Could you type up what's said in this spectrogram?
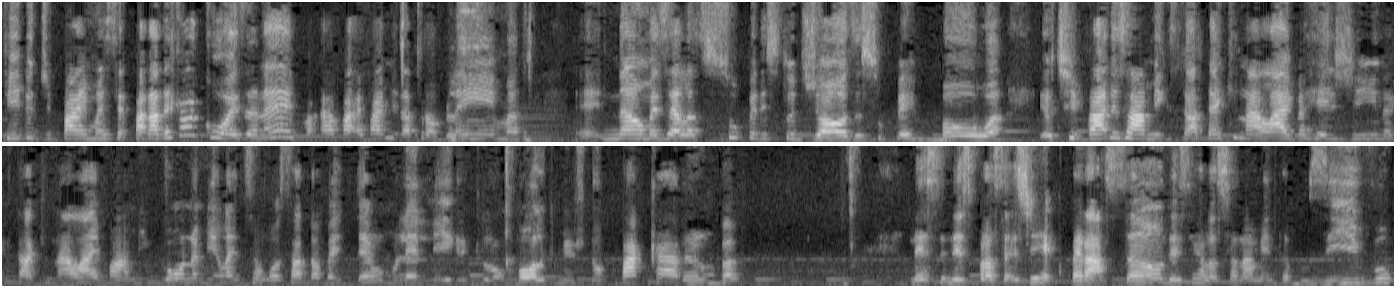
filho de pai e mãe separado é aquela coisa, né? Vai, vai me dar problema não, mas ela é super estudiosa, super boa. Eu tive vários amigos, tá até aqui na live, a Regina, que tá aqui na live, uma amigona minha lá de São Gonçalo da Baité, uma mulher negra, quilombola, que me ajudou pra caramba nesse, nesse processo de recuperação desse relacionamento abusivo.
